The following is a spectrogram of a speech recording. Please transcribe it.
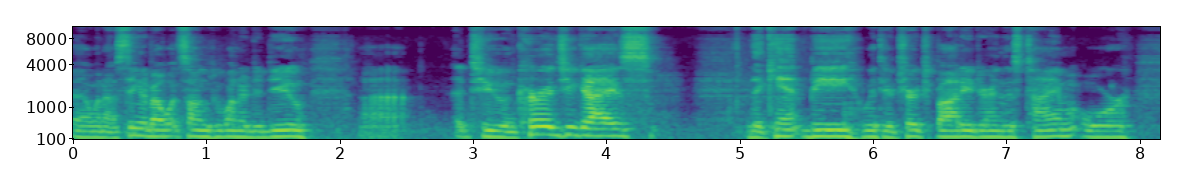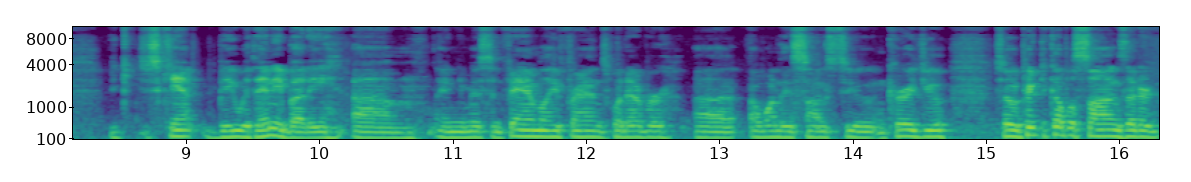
uh, when I was thinking about what songs we wanted to do, uh, to encourage you guys that can't be with your church body during this time, or you just can't be with anybody, um, and you're missing family, friends, whatever. Uh, I wanted these songs to encourage you. So we picked a couple songs that are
